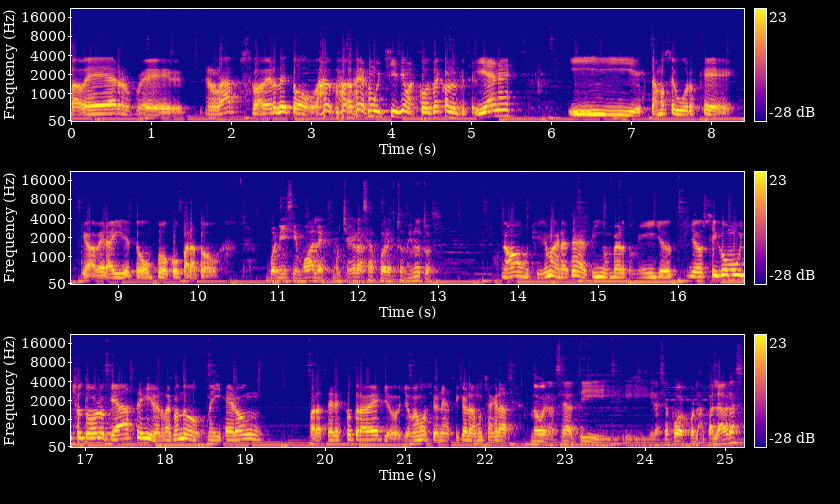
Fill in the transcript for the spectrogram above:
Va a haber eh, raps, va a haber de todo. va a haber muchísimas cosas con lo que se viene. Y estamos seguros que, que va a haber ahí de todo un poco para todos. Buenísimo, Alex. Muchas gracias por estos minutos. No, muchísimas gracias a ti, Humberto. yo, yo sigo mucho todo lo que haces y de verdad cuando me dijeron para hacer esto otra vez, yo, yo me emocioné, así que ahora muchas gracias. No, gracias a ti y gracias por, por las palabras.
